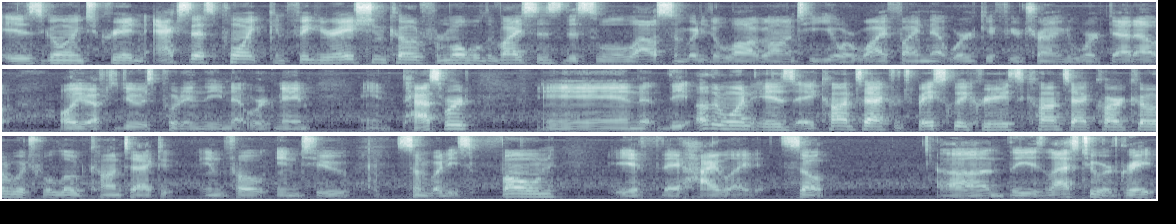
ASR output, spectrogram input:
is going to create an access point configuration code for mobile devices. This will allow somebody to log on to your Wi-Fi network if you're trying to work that out. All you have to do is put in the network name and password. And the other one is a contact, which basically creates a contact card code, which will load contact info into somebody's phone if they highlight it. So uh, these last two are great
